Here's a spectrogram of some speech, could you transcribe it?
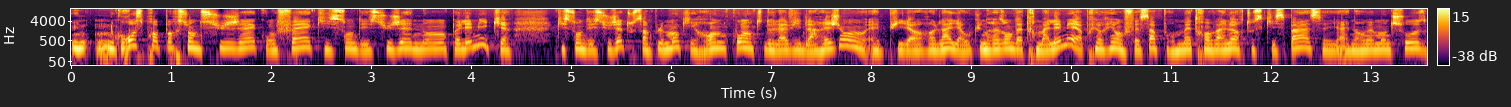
une, une grosse proportion de sujets qu'on fait qui sont des sujets non polémiques, qui sont des sujets tout simplement qui rendent compte de la vie de la région. Et puis alors là, il n'y a aucune raison d'être mal aimé. A priori, on fait ça pour mettre en valeur tout ce qui se passe. il y a énormément de choses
